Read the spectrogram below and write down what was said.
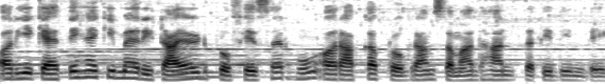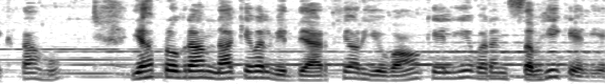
और ये कहते हैं कि मैं रिटायर्ड प्रोफेसर हूँ और आपका प्रोग्राम समाधान प्रतिदिन देखता हूँ। यह प्रोग्राम न केवल विद्यार्थी और युवाओं के लिए वरन सभी के लिए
